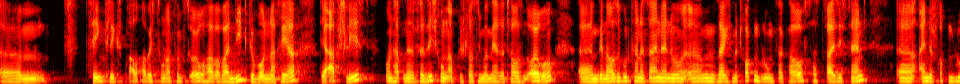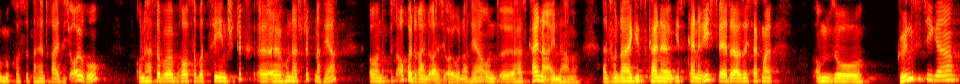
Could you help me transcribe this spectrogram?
ähm, 10 Klicks brauche, aber ich 250 Euro habe, aber ein Lied gewonnen nachher, der abschließt und habe eine Versicherung abgeschlossen über mehrere tausend Euro. Ähm, genauso gut kann es sein, wenn du, ähm, sage ich mal, Trockenblumen verkaufst, hast 30 Cent, äh, eine Trockenblume kostet nachher 30 Euro und hast aber brauchst aber 10 Stück, äh, 100 Stück nachher und bist auch bei 33 Euro nachher und äh, hast keine Einnahme. Also von daher gibt's keine gibt's keine Richtwerte. Also ich sag mal, umso günstiger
